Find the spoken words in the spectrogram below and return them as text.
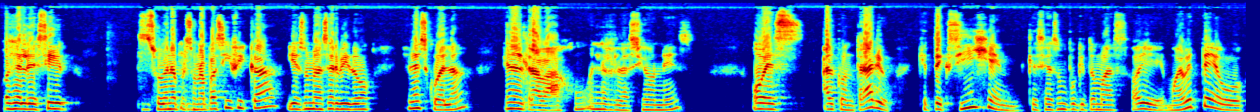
O sea, el decir, soy una persona pacífica y eso me ha servido en la escuela, en el trabajo, en las relaciones. O es al contrario, que te exigen que seas un poquito más, oye, muévete o,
